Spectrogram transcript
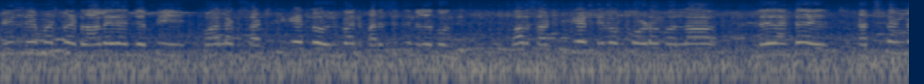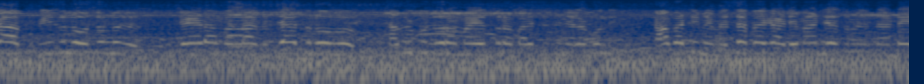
ఫీజు రియంబర్స్మెంట్ రాలేదని చెప్పి వాళ్ళకు సర్టిఫికేట్లు ఇవ్వని పరిస్థితి నెలకొంది. వాళ్ళు సర్టిఫికేట్లు ఇవ్వకపోవడం వల్ల లేదంటే ఖచ్చితంగా ఫీజులు వసూలు చేయడం వల్ల విద్యార్థులు చదువుకు దూరం అవుతున్న పరిస్థితి నెలకొంది. కాబట్టి మేము ఎస్ఎఫ్ఐగా డిమాండ్ చేస్తున్నది ఏంటంటే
